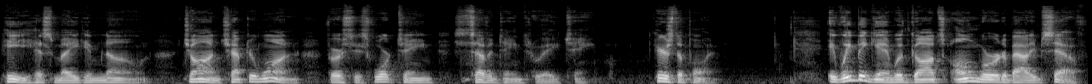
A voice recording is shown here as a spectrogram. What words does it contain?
He has made him known. John chapter 1, verses 14, 17 through 18. Here's the point. If we begin with God's own word about himself,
